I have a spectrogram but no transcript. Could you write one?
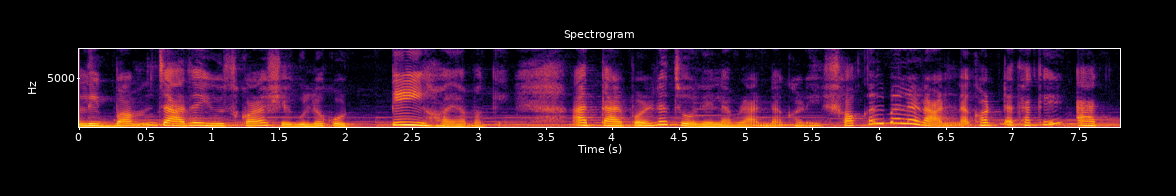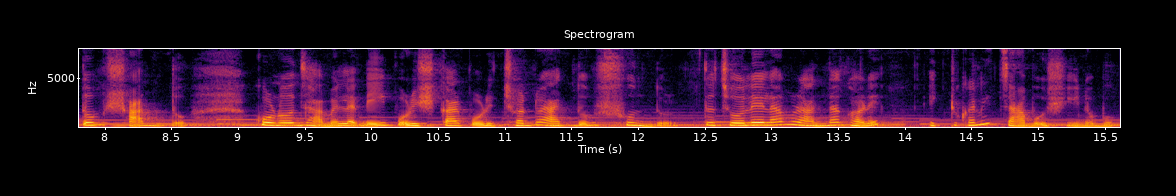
লিপ বাম যা যা ইউজ করা সেগুলো করতেই হয় আমাকে। আর তারপরে না চলে এলাম রান্নাঘরে। সকালবেলা রান্নাঘরটা থাকে একদম শান্ত। কোনো ঝামেলা নেই, পরিষ্কার, পরিচ্ছন্ন, একদম সুন্দর। তো চলে এলাম রান্নাঘরে, একটুখানি চা বসিয়ে নেব।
